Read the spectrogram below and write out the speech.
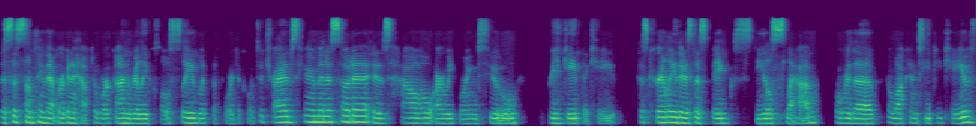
this is something that we're going to have to work on really closely with the four Dakota tribes here in Minnesota is how are we going to regate the cave? Because currently there's this big steel slab over the, the Wakan Tipi cave,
